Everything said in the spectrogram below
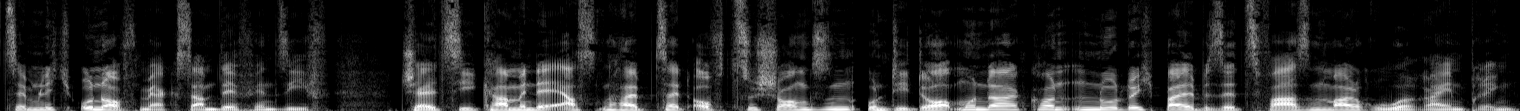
ziemlich unaufmerksam defensiv. Chelsea kam in der ersten Halbzeit oft zu Chancen und die Dortmunder konnten nur durch Ballbesitzphasen mal Ruhe reinbringen.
